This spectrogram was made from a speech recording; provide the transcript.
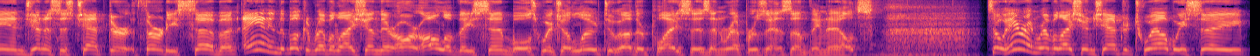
in Genesis chapter 37 and in the book of Revelation, there are all of these symbols which allude to other places and represent something else. So here in Revelation chapter 12, we see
